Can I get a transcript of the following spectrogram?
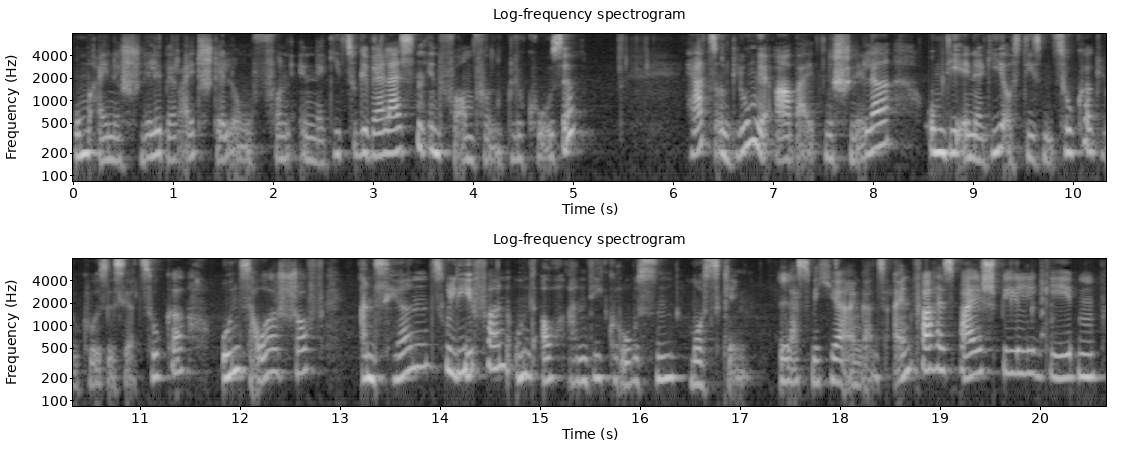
um eine schnelle Bereitstellung von Energie zu gewährleisten in Form von Glucose. Herz und Lunge arbeiten schneller, um die Energie aus diesem Zucker, Glucose ist ja Zucker, und Sauerstoff ans Hirn zu liefern und auch an die großen Muskeln. Lass mich hier ein ganz einfaches Beispiel geben.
